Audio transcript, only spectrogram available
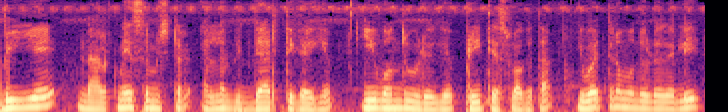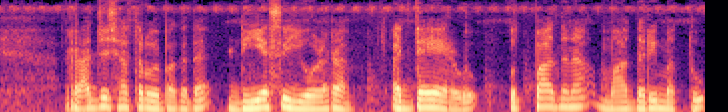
ಬಿ ಎ ನಾಲ್ಕನೇ ಸೆಮಿಸ್ಟರ್ ಎಲ್ಲ ವಿದ್ಯಾರ್ಥಿಗಳಿಗೆ ಈ ಒಂದು ವಿಡಿಯೋಗೆ ಪ್ರೀತಿಯ ಸ್ವಾಗತ. ಇವತ್ತಿನ ಒಂದು ವಿಡಿಯೋದಲ್ಲಿ ರಾಜ್ಯಶಾಸ್ತ್ರ ವಿಭಾಗದ ಡಿ ಎಸ್ ಸಿ ಏಳರ ಅಧ್ಯಾಯ ಎರಡು, ಉತ್ಪಾದನಾ ಮಾದರಿ ಮತ್ತು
